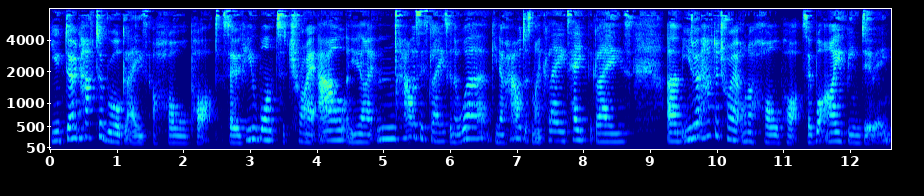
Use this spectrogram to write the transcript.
you don't have to raw glaze a whole pot. So if you want to try it out and you're like, mm, how is this glaze going to work? You know, how does my clay take the glaze? Um, you don't have to try it on a whole pot. So what I've been doing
